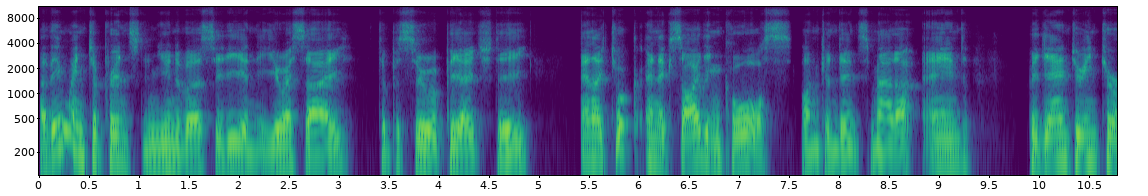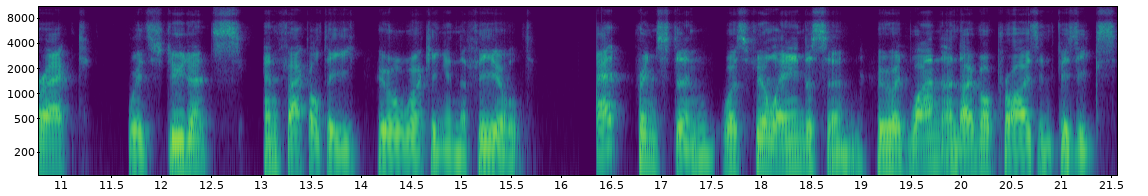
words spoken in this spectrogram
I then went to Princeton University in the USA to pursue a PhD. And I took an exciting course on condensed matter and began to interact with students and faculty who were working in the field. At Princeton was Phil Anderson, who had won a Nobel Prize in Physics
